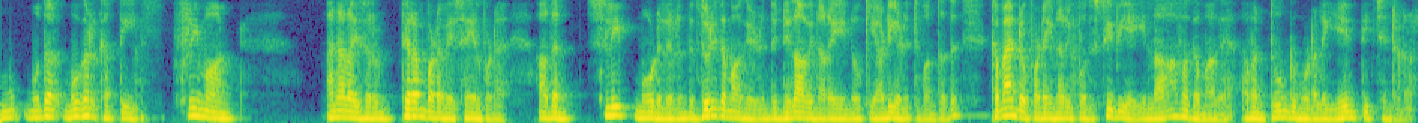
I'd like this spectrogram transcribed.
மு- முதல் முகர் கத்தி ஃப்ரீமான் அனலைசரும் திறம்படவே செயல்பட அதன் ஸ்லீப் மோடிலிருந்து துரிதமாக எழுந்து நிலாவின் அறையை நோக்கி அடியெடுத்து வந்தது. கமாண்டோ படையினர் இப்போது சிபிஐ லாவகமாக அவன் தூங்கும் உடலை ஏந்தி சென்றனர்.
